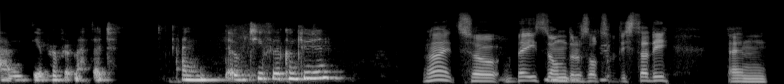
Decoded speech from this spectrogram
um, the appropriate method. And over to you for the conclusion. Right. So, based on the results of this study and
